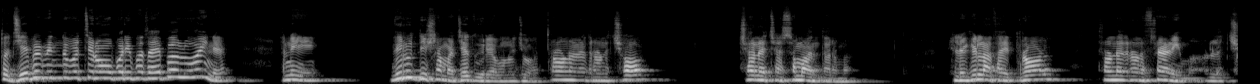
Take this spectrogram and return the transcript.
તો જે બે બિંદુ વચ્ચેનો પરિપથ આપેલું હોય ને, એની વિરુદ્ધ દિશામાં જતું રહેવાનું. જો ત્રણ અને ત્રણ છ. છ ને છ સમાંતરમાં. એટલે કેટલા થાય? ત્રણ. ત્રણ ને ત્રણ શ્રેણીમાં. એટલે છ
